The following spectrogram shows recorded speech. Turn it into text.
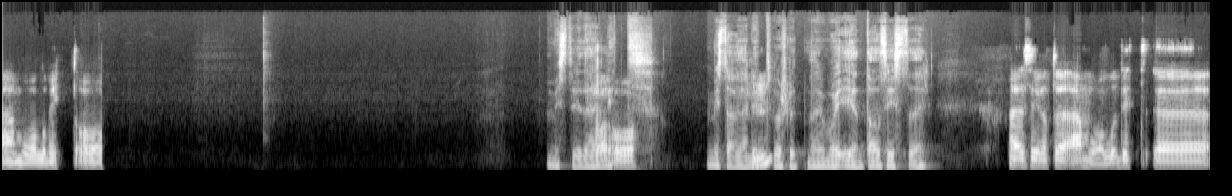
Er målet mitt å Mister vi deg litt? Mista vi deg litt mm. på slutten Vi Må gjenta det siste der. Jeg sier at det er målet ditt uh,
